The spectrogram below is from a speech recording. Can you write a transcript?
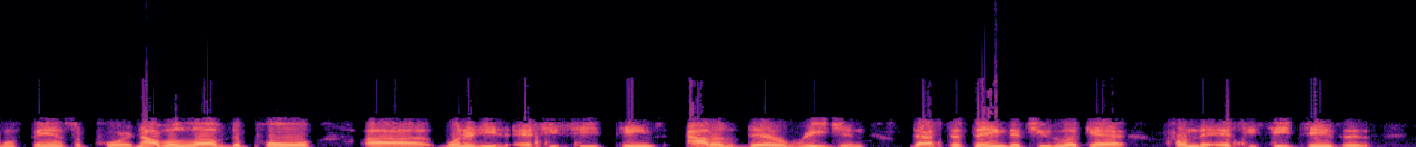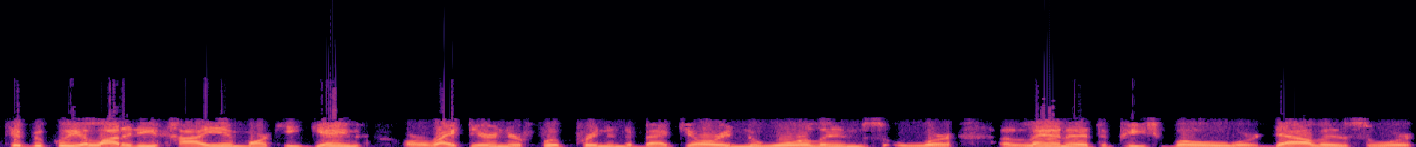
on fan support. And I would love to pull uh one of these SEC teams out of their region. That's the thing that you look at from the SEC teams is typically a lot of these high end marquee games are right there in their footprint in the backyard in New Orleans or Atlanta at the Peach Bowl or Dallas or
